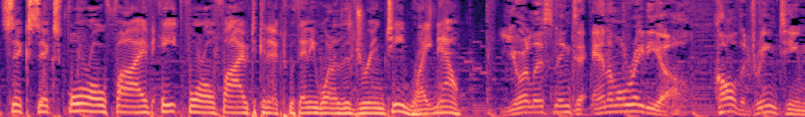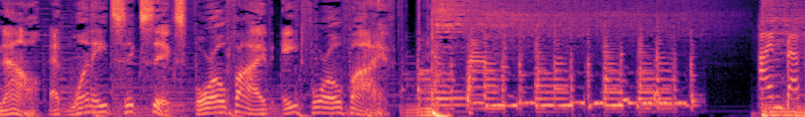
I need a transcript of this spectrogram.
405 8405 to connect with anyone of the Dream Team right now. You're listening to Animal Radio. Call the Dream Team now at 1 405 8405. I'm Beth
